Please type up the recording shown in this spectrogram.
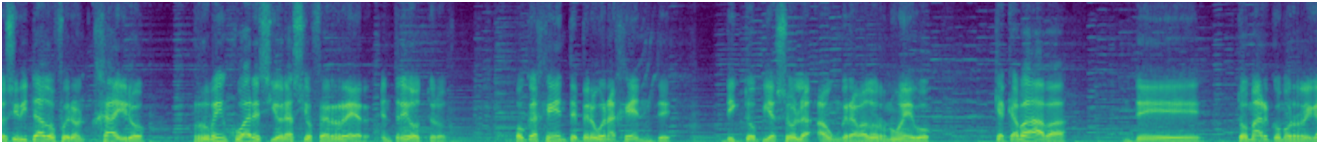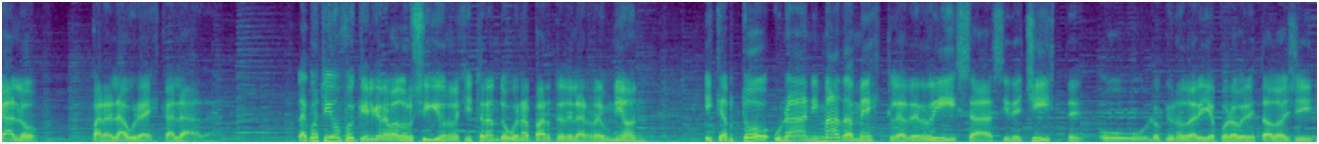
Los invitados fueron Jairo, Rubén Juárez y Horacio Ferrer, entre otros. Poca gente, pero buena gente, dictó Piazzolla a un grabador nuevo que acababa de tomar como regalo para Laura Escalada. La cuestión fue que el grabador siguió registrando buena parte de la reunión y captó una animada mezcla de risas y de chistes. Uh, lo que uno daría por haber estado allí.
